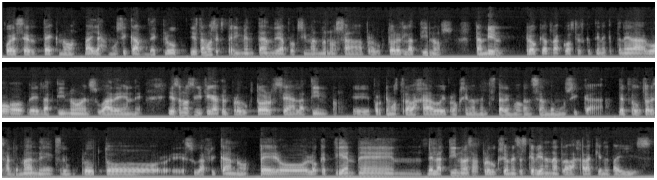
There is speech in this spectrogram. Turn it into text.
puede ser techno, vaya, música de club. Y estamos experimentando y aproximándonos a productores latinos. También creo que otra cosa es que tiene que tener algo de latino en su ADN. Y eso no significa que el productor sea latino, eh, porque hemos trabajado y próximamente estaremos lanzando música de productores alemanes, de un productor eh, sudafricano, pero lo que tienen de latino esas producciones es que vienen a trabajar aquí en el país.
